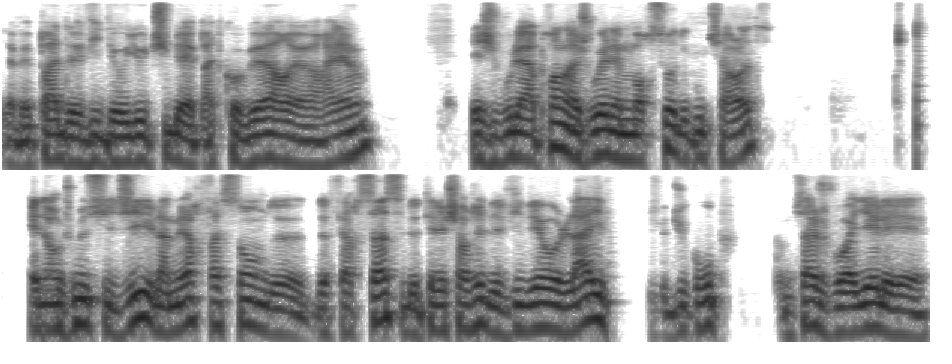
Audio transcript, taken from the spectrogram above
il y avait pas de vidéo YouTube, il n'y avait pas de cover, euh, rien. Et je voulais apprendre à jouer les morceaux de Good Charlotte. Et donc, je me suis dit, la meilleure façon de, faire ça, c'est de télécharger des vidéos live du groupe. Comme ça, je voyais les,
